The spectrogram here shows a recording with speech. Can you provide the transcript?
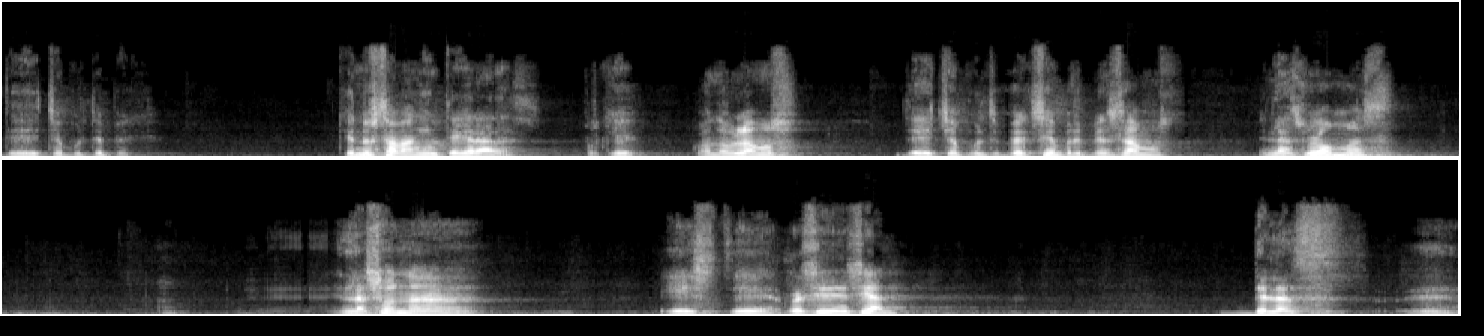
de Chapultepec, que no estaban integradas, porque cuando hablamos de Chapultepec siempre pensamos en las lomas, en la zona este, residencial, de las eh,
